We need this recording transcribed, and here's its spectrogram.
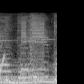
You. did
